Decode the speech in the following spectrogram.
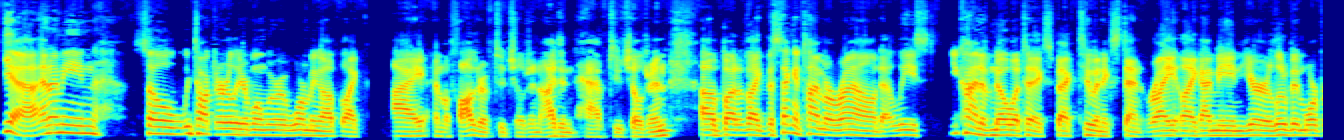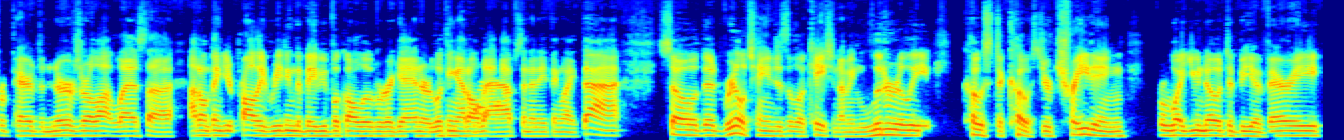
Yeah, and I mean, so we talked earlier when we were warming up, like I am a father of two children. I didn't have two children, uh, but like the second time around, at least you kind of know what to expect to an extent, right? Like, I mean, you're a little bit more prepared. The nerves are a lot less. Uh, I don't think you're probably reading the baby book all over again or looking at all the apps and anything like that. So the real change is the location. I mean, literally coast to coast. You're trading for what you know to be a very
